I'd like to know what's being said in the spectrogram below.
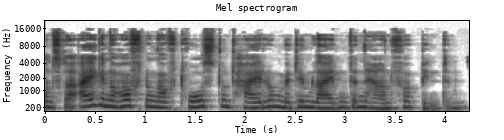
unsere eigene Hoffnung auf Trost und Heilung mit dem leidenden Herrn verbinden.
